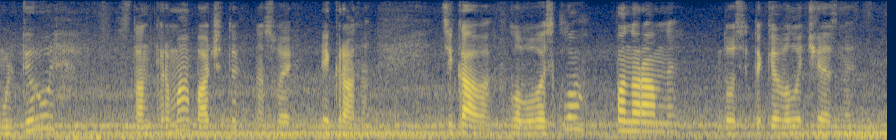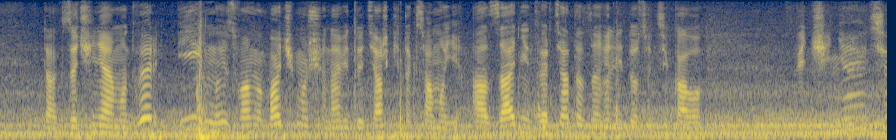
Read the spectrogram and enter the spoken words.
мультируль, стан керма бачите на своїх екранах. Цікаве лобове скло панорамне, досить таке величезне. Так, зачиняємо двері і ми з вами бачимо, що навіть дотяжки так само є. А задні дверцята взагалі досить цікаво відчиняються.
